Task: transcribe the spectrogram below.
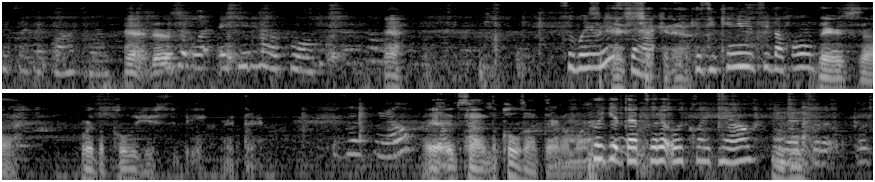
Looks like a classroom. Yeah, it does. at what it did have a pool. Yeah. So where So is guys, that? check it out. Because you can't even see the hole. There's uh, where the pool used to be, right there. Is this real? Yeah, it's not. The pool's not there no more. Look at that's what it looked like now, and that's what it looks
